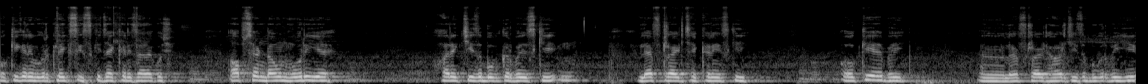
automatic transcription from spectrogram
ओके करें मगर क्लिक्स इसकी चेक करें सारा कुछ। अप्स एंड डाउन हो रही है। हर एक चीज़ अब कर भाई इसकी लेफ़्ट राइट चेक करें इसकी। ओके है भाई। लेफ़्ट राइट हर चीज़ बुकर भाई ये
